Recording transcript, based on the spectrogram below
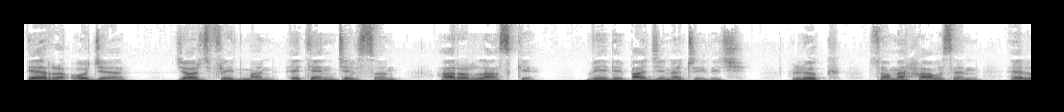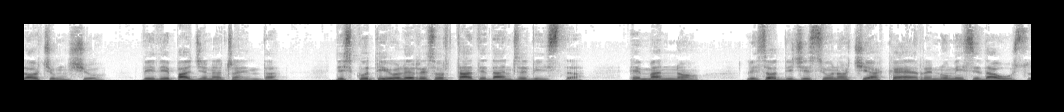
Pierre Auger, George Friedman, Etienne Gilson, Harold Lasky, vedi pagina 13, Luke Sommerhausen e Lo Chung-shu, vedi pagina 30, discutivano i risultati da intervista. E mannò le sue decisioni al CHR nel mese d'agosto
